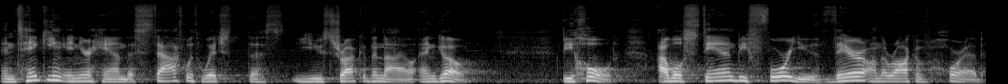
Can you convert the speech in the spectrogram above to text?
and taking in your hand the staff with which the, you struck the Nile, and go. Behold, I will stand before you there on the rock of Horeb,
